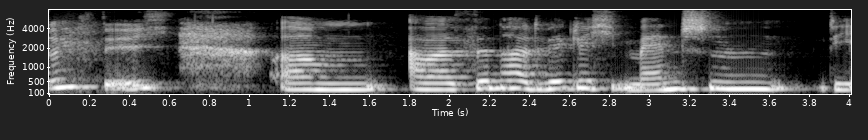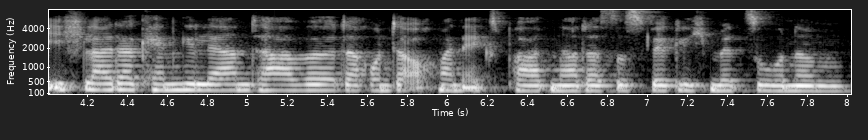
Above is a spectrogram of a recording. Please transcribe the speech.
richtig. Ähm, aber es sind halt wirklich Menschen, die ich leider kennengelernt habe, darunter auch mein Ex-Partner, dass es wirklich mit so einem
